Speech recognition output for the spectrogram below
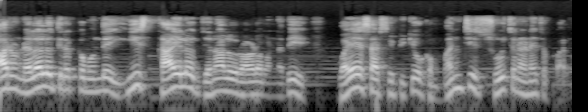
ఆరు నెలలు తిరక్క ముందే ఈ స్థాయిలో జనాలు రావడం అన్నది వైఎస్ఆర్సీపీకి ఒక మంచి సూచననే చెప్పాలి.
